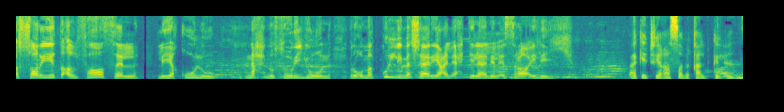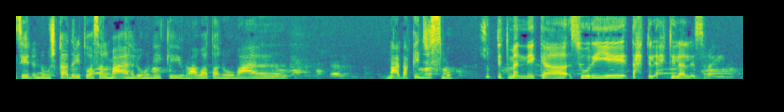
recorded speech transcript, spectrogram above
الشريط الفاصل ليقولوا نحن سوريون رغم كل مشاريع الاحتلال الإسرائيلي. أكيد في غصة بقلب كل انسان إنه مش قادر يتواصل مع أهله هناك ومع وطنه ومع مع بقية جسمه. شو بتتمني كسورية تحت الاحتلال الإسرائيلي؟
